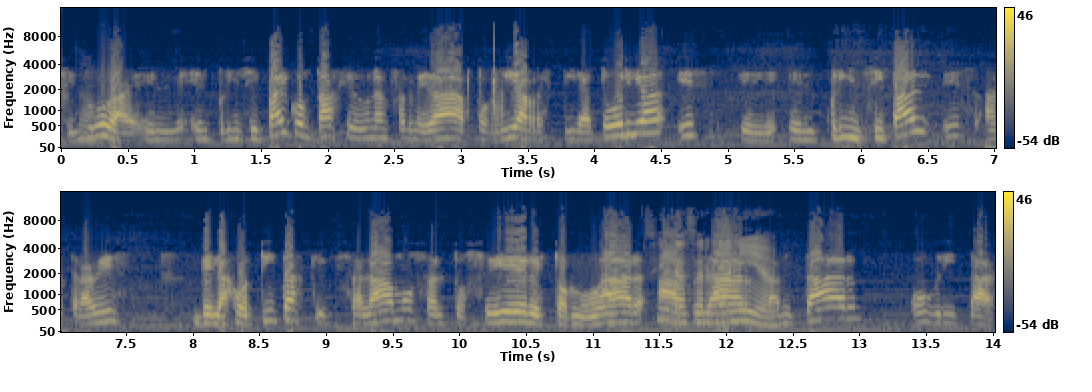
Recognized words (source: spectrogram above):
sin duda. El, principal contagio de una enfermedad por vía respiratoria es, eh, el principal es a través de las gotitas que exhalamos al toser, estornudar, hablar, cantar o gritar.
